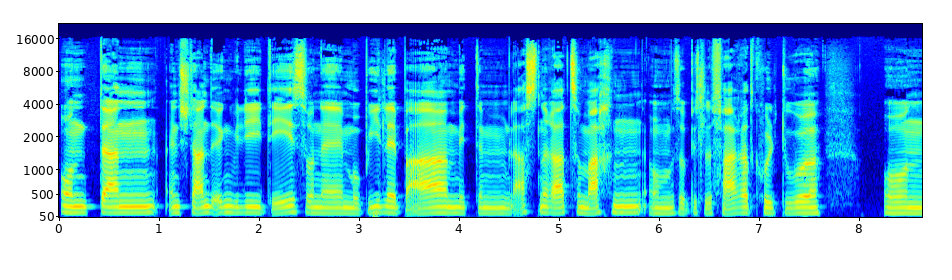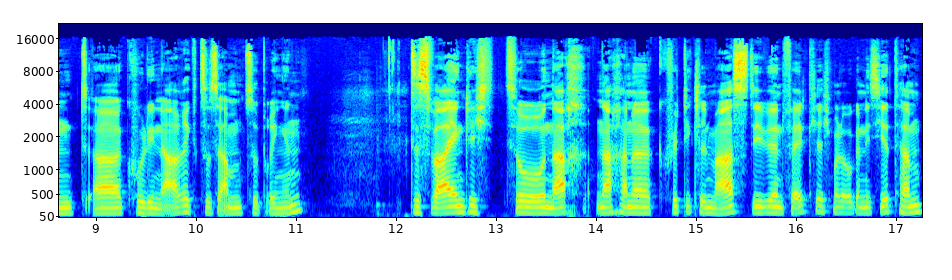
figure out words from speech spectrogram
und dann entstand irgendwie die Idee, so eine mobile Bar mit dem Lastenrad zu machen, um so ein bisschen Fahrradkultur und äh, Kulinarik zusammenzubringen. Das war eigentlich so nach, nach einer Critical Mass, die wir in Feldkirch mal organisiert haben,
